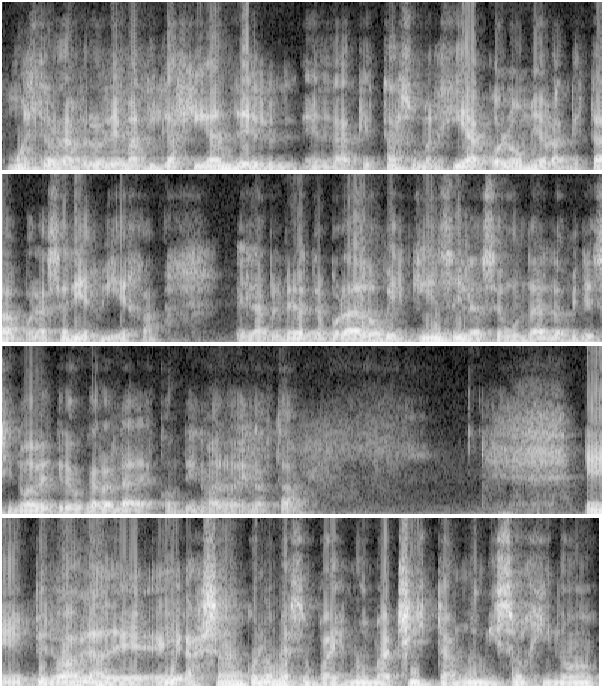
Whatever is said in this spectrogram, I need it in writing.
Muestra una problemática gigante en, la que está sumergida Colombia, o la que estaba por la serie es vieja. En la primera temporada de 2015 y la segunda del 2019 creo que ahora la descontinuaron y no está. Eh, pero habla de, eh, allá en Colombia es un país muy machista, muy misógino,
